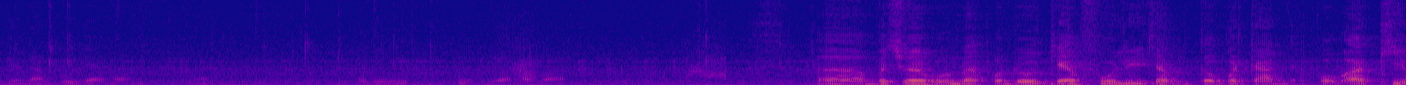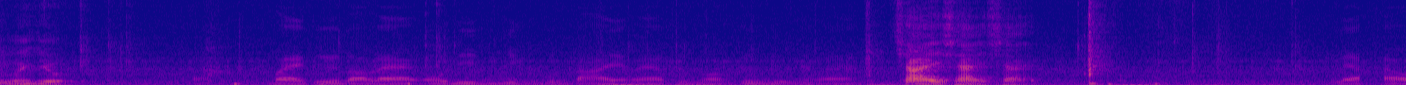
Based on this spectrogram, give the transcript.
เดี๋ยวนั่งคุยกันนะนะเดี๋ยวเดี๋ยวเขามาเอ่อมาช่วยผมหน่อยผมโดนแก๊งฟูรี่จับเป็นตัวประกันเนี่ยผมอัดคลิปไว้อยู่ ไม่คือตอนแรกโอดินยิงคุณตายใช่ไหมคุณนอนขึ้นอยู่ใช่ไหมใช่ใช่ใช่แล้ว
